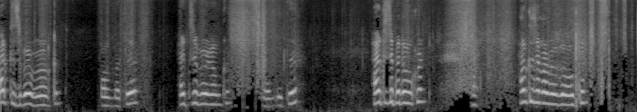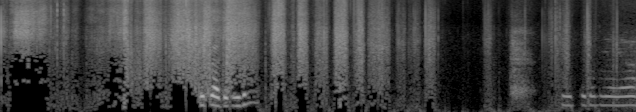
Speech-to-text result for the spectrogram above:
Herkese merhaba bakın. Olmadı. Herkese merhaba bakın. Olmadı. Herkese merhaba bakın. Herkese merhaba bakın. Tekrar deneyelim. Ya.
